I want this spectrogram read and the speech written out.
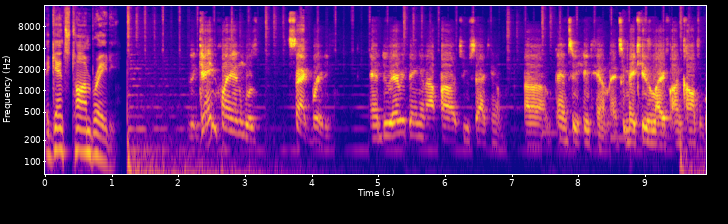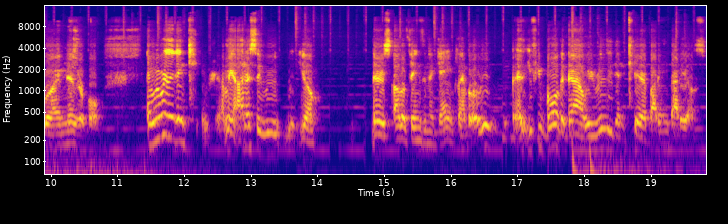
against Tom Brady. The game plan was sack Brady and do everything in our power to sack him um, and to hit him and to make his life uncomfortable and miserable. And we really didn't. I mean, honestly, we you know there's other things in the game plan, but we, if you boil it down, we really didn't care about anybody else.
